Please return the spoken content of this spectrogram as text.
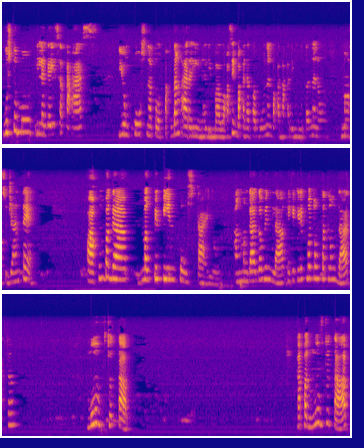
gusto mo ilagay sa taas yung post na to, takdang aralin, halimbawa, kasi baka natabunan, baka nakalimutan na ng mga estudyante uh, kumbaga, magpipin post tayo. Ang manggagawin lang, i-click mo tong tatlong dot, move to top. Kapag move to top,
